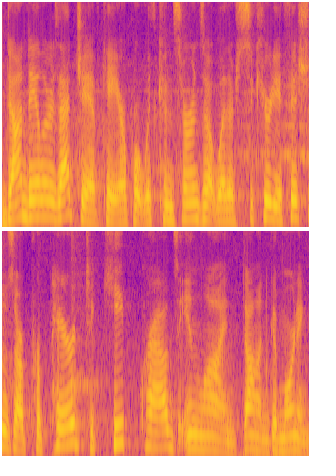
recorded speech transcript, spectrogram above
Don Dahler is at JFK Airport with concerns about whether security officials are prepared to keep crowds in line. Don, good morning.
